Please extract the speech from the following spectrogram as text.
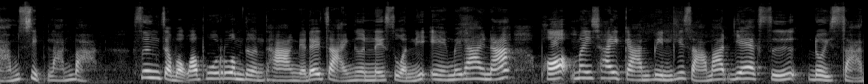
30 ล้านบาท ซึ่งจะบอกว่าผู้ร่วมเดินทางเนี่ยได้จ่ายเงินในส่วนนี้เองไม่ได้นะ เพราะไม่ใช่การบินที่สามารถแยกซื้อโดยสาร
